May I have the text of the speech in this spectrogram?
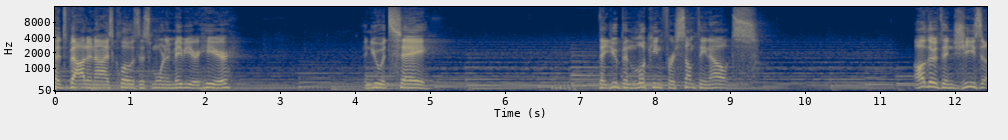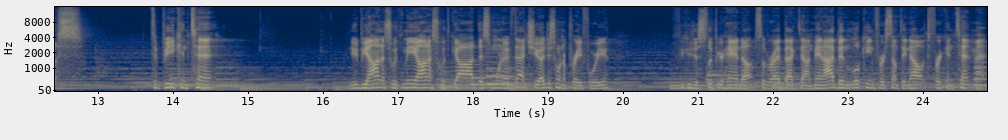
Heads bowed and eyes closed this morning. Maybe you're here and you would say that you've been looking for something else other than Jesus to be content. And you'd be honest with me, honest with God this morning. If that's you, I just want to pray for you. If you could just slip your hand up, slip right back down. Man, I've been looking for something else for contentment,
